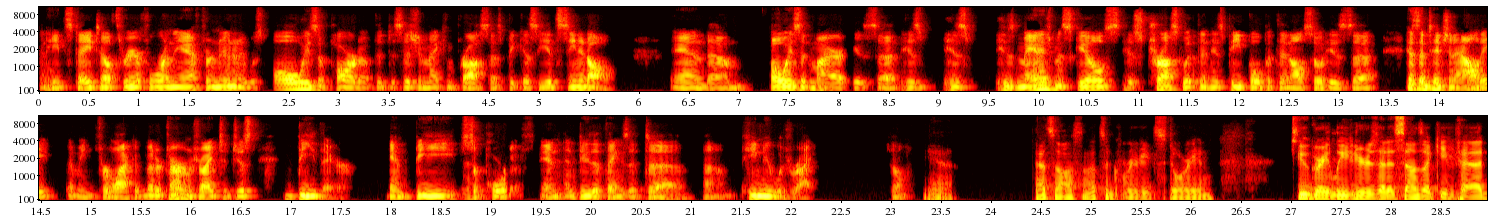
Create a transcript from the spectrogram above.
and he'd stay till three or four in the afternoon and it was always a part of the decision making process because he had seen it all. And um, always admired his uh, his his his management skills his trust within his people but then also his uh, his intentionality i mean for lack of better terms right to just be there and be yeah. supportive and and do the things that uh, um, he knew was right. So. Yeah. That's awesome. That's a great story and two great leaders that it sounds like you've had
